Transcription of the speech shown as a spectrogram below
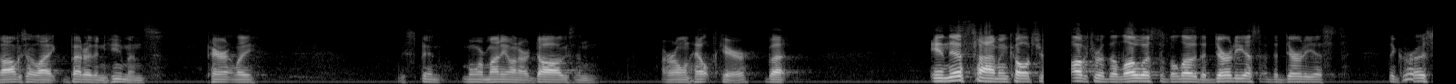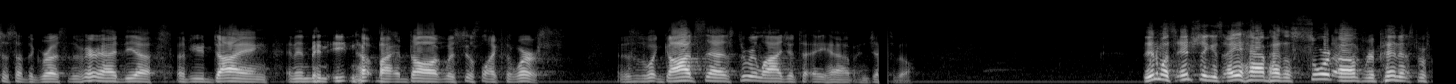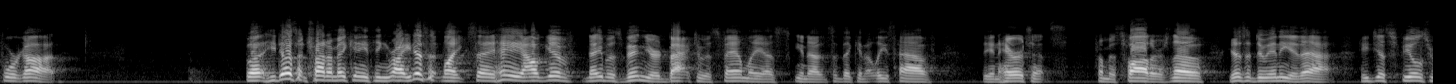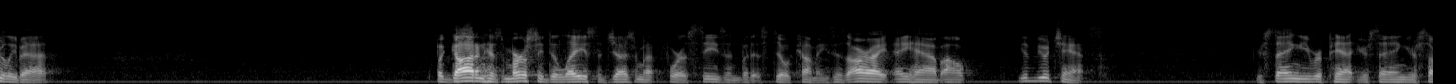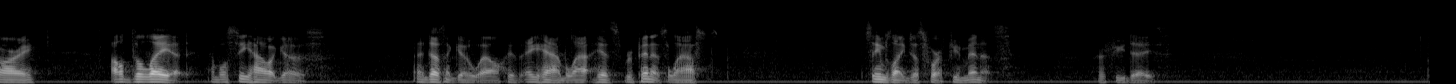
Dogs are like better than humans, apparently. We spend more money on our dogs than our own health care. But in this time and culture, dogs were the lowest of the low, the dirtiest of the dirtiest, the grossest of the gross. The very idea of you dying and then being eaten up by a dog was just like the worst. And this is what God says through Elijah to Ahab and Jezebel. Then what's interesting is Ahab has a sort of repentance before God but he doesn't try to make anything right. He doesn't like say, "Hey, I'll give Naboth's vineyard back to his family as you know, so they can at least have the inheritance from his fathers." No, he doesn't do any of that. He just feels really bad. But God, in His mercy, delays the judgment for a season, but it's still coming. He says, All right, Ahab, I'll give you a chance. You're saying you repent, you're saying you're sorry. I'll delay it, and we'll see how it goes and it doesn't go well. His Ahab, his repentance lasts, seems like just for a few minutes or a few days.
